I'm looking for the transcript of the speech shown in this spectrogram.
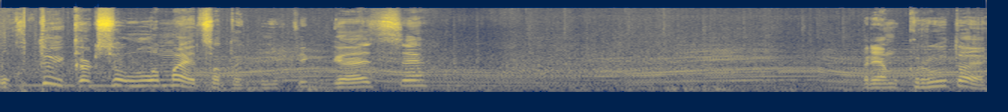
Ух ты, как все ломается тут. Нифига себе. Прям круто.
